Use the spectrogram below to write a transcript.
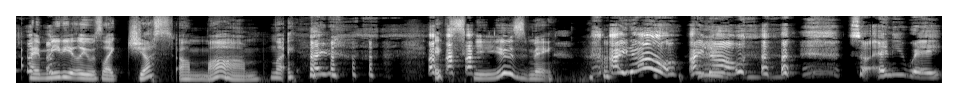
I immediately was like, just a mom. Like, excuse me. I know, I know. so anyway,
